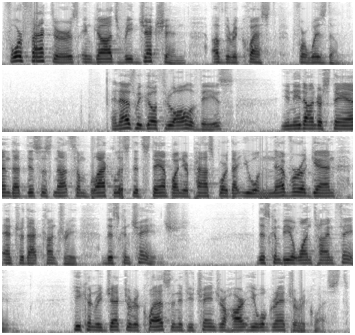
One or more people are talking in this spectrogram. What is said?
Four factors in God's rejection of the request for wisdom. And as we go through all of these, you need to understand that this is not some blacklisted stamp on your passport that you will never again enter that country. This can change. This can be a one time thing. He can reject your request, and if you change your heart, He will grant your request.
